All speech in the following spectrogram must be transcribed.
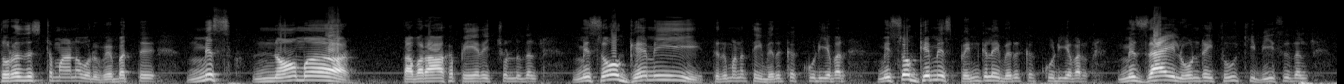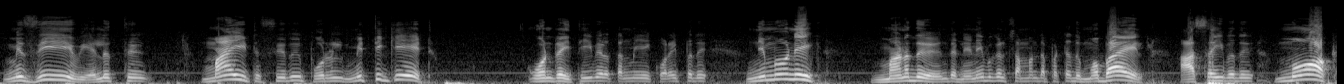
துரதிர்ஷ்டமான ஒரு விபத்து. மிஸ் நாமர் தவறாக பெயரைச் சொல்லுதல். மிசோகெமி திருமணத்தை வெறுக்கக்கூடியவர். மிசோகெமிஸ் பெண்களை வெறுக்கக்கூடியவர். மிசைல் ஒன்றை தூக்கி வீசுதல். மிசீவ் எழுத்து. மைட் சிறு பொருள். மிட்டிகேட் ஒன்றை தீவிரத்தன்மையை குறைப்பது. நிமோனிக் மனது இந்த நினைவுகள் சம்பந்தப்பட்டது. மொபைல் அசைவது மாக்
